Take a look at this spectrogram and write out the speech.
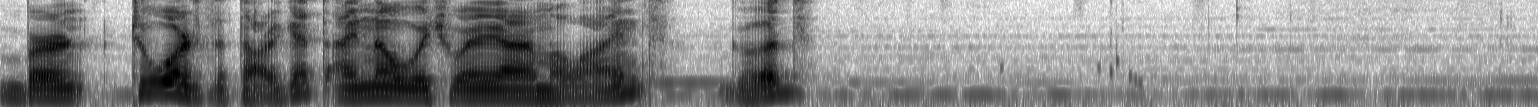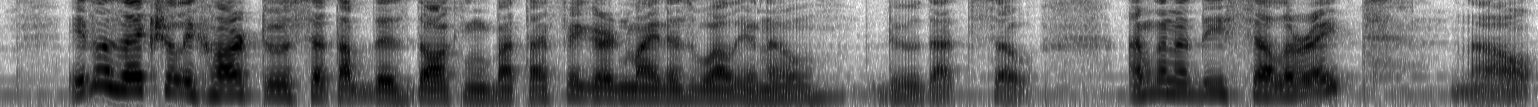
burn towards the target. I know which way I'm aligned. Good. It was actually hard to set up this docking, but I figured might as well, you know, do that. So, I'm gonna decelerate now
